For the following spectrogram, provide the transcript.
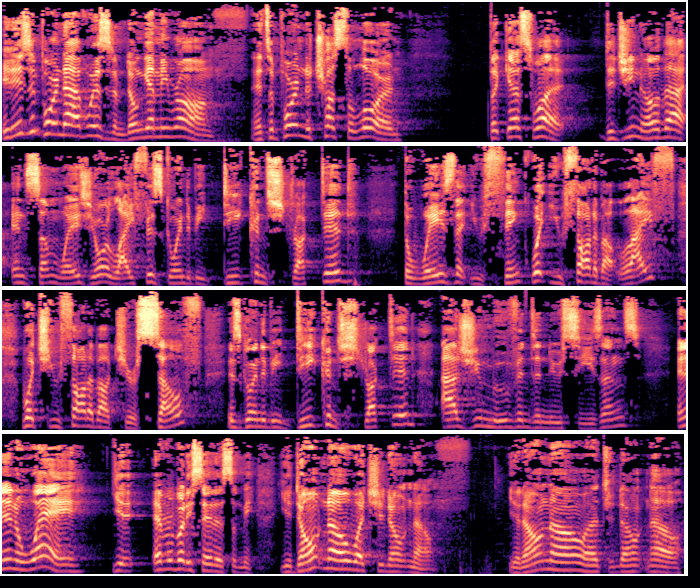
It is important to have wisdom. Don't get me wrong. And it's important to trust the Lord. But guess what? Did you know that in some ways your life is going to be deconstructed the ways that you think, what you thought about life, what you thought about yourself is going to be deconstructed as you move into new seasons. And in a way, you, everybody say this with me you don't know what you don't know. You don't know what you don't know.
